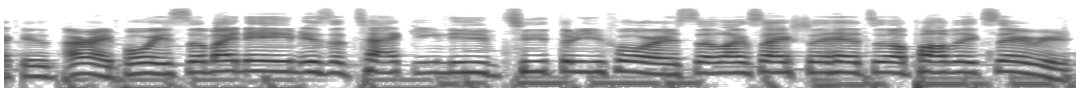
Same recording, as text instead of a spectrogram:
seconds. Alright boys, so my name is Attacking Noob 234, so let's actually head to a public server.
